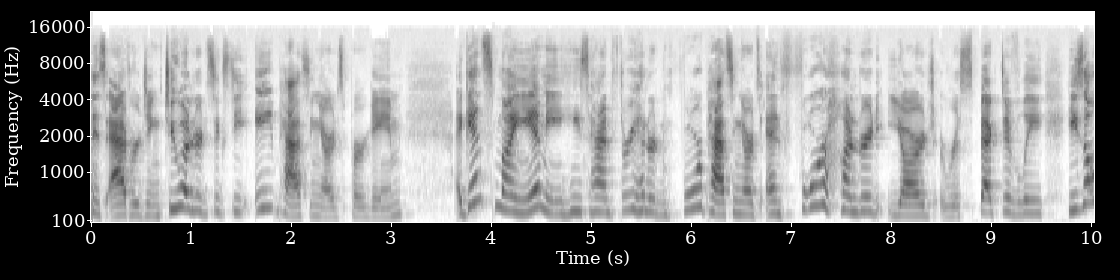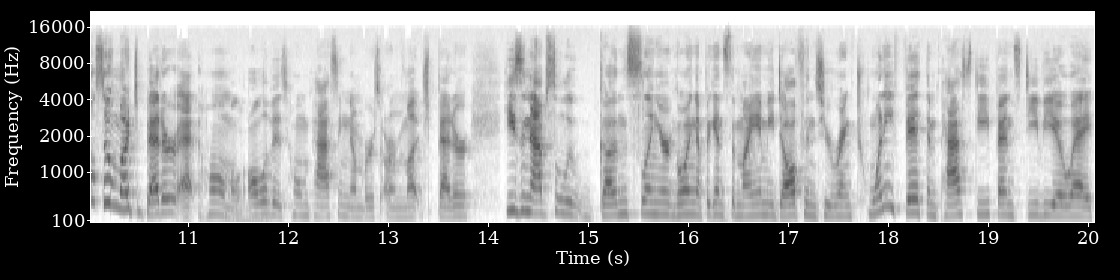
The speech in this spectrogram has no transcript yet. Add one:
is averaging 268 passing yards per game. Against Miami, he's had 304 passing yards and 400 yards, respectively. He's also much better at home. All of his home passing numbers are much better. He's an absolute gunslinger going up against the Miami Dolphins, who rank 25th in pass defense DVOA.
